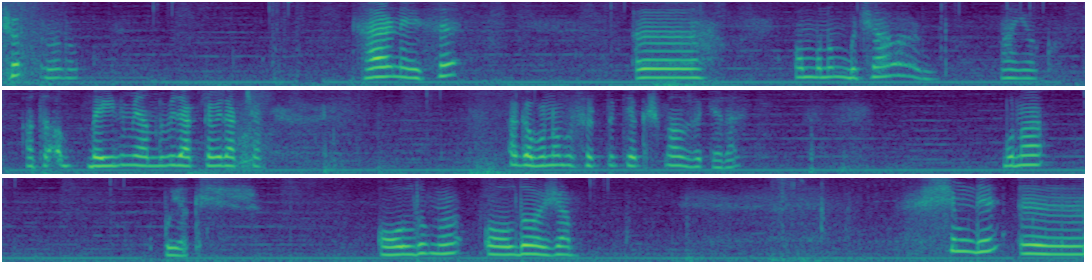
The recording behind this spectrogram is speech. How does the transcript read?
Çöp mü? Her neyse. Ee, ama bunun bıçağı var mı? Ha yok. Ata beynim yandı bir dakika bir dakika. Aga buna bu sırtlık yakışmaz bir kere. Buna bu yakışır. Oldu mu? Oldu hocam. Şimdi ee,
